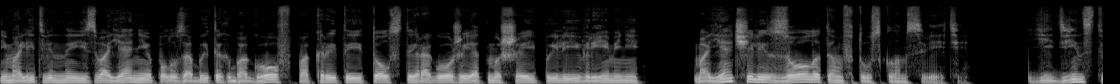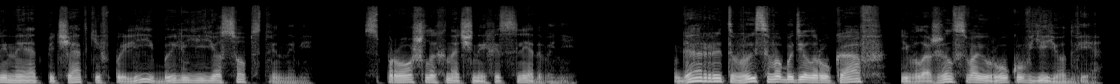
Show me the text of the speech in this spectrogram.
и молитвенные изваяния полузабытых богов, покрытые толстой рогожей от мышей, пыли и времени, маячили золотом в тусклом свете. Единственные отпечатки в пыли были ее собственными, с прошлых ночных исследований. Гаррет высвободил рукав и вложил свою руку в ее две.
